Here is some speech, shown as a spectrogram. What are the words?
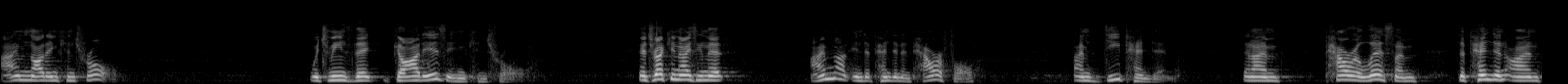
I'm not in control, which means that God is in control. It's recognizing that I'm not independent and powerful. I'm dependent and I'm powerless. I'm dependent on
